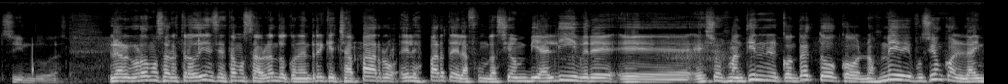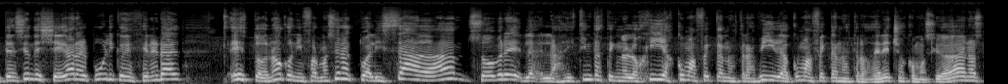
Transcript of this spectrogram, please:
Sin dudas. Le recordamos a nuestra audiencia, estamos hablando con Enrique Chaparro, él es parte de la Fundación Vía Libre, eh, ellos mantienen el contacto con los medios de difusión con la intención de llegar al público en general, esto, ¿no? Con información actualizada sobre la- las distintas tecnologías, cómo afectan nuestras vidas, cómo afectan nuestros derechos como ciudadanos.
